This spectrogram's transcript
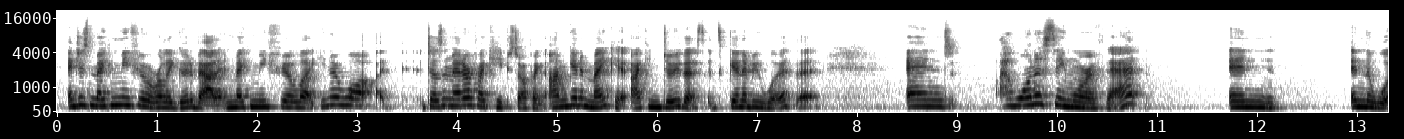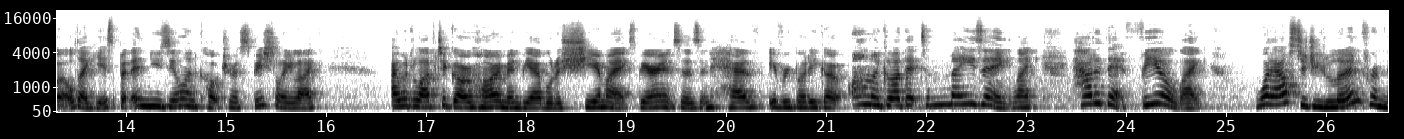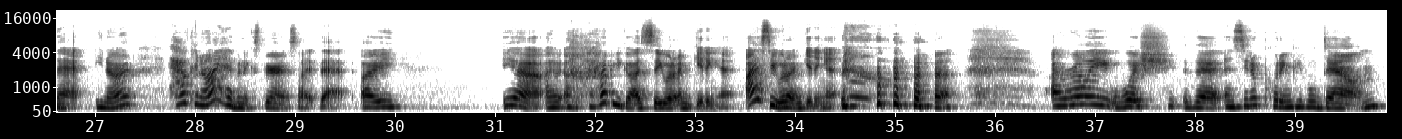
and just making me feel really good about it and making me feel like, you know what? It doesn't matter if I keep stopping. I'm going to make it. I can do this. It's going to be worth it. And I want to see more of that in in the world, I guess, but in New Zealand culture especially, like I would love to go home and be able to share my experiences and have everybody go, "Oh my god, that's amazing. Like how did that feel? Like what else did you learn from that, you know? How can I have an experience like that?" I yeah, I, I hope you guys see what I'm getting at. I see what I'm getting at. I really wish that instead of putting people down,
